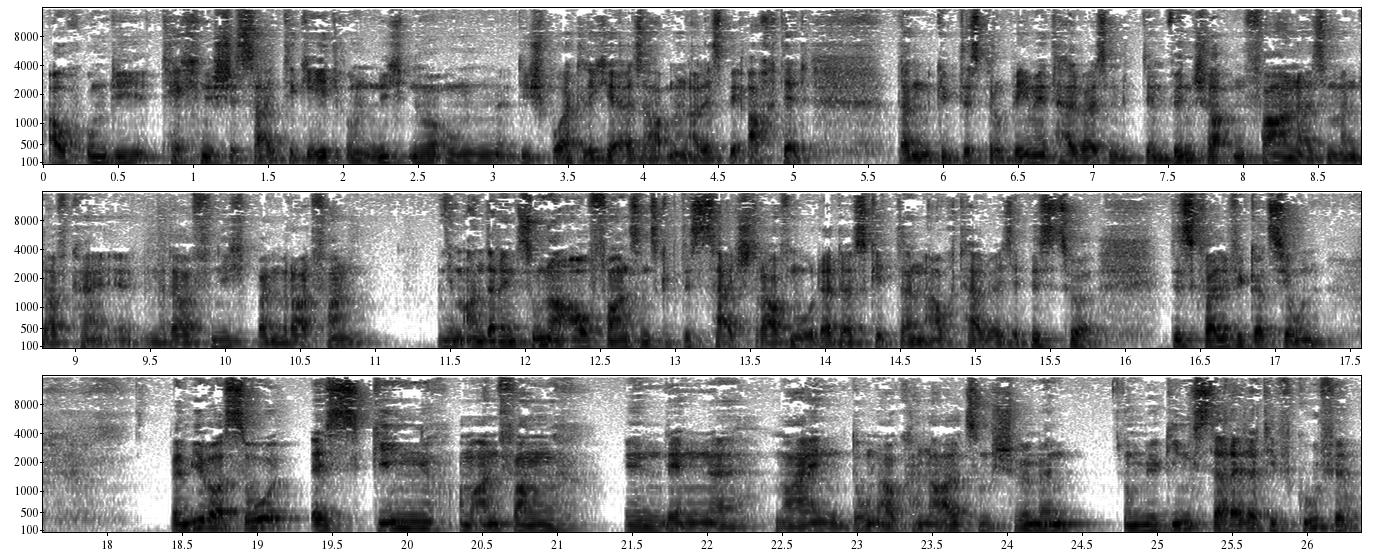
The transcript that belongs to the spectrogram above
auch um die technische Seite geht und nicht nur um die sportliche. Also hat man alles beachtet. Dann gibt es Probleme teilweise mit dem Windschattenfahren. Also man darf kein, man darf nicht beim Radfahren dem anderen zu nah auffahren, sonst gibt es Zeitstrafen oder das geht dann auch teilweise bis zur Disqualifikation. Bei mir war es so, es ging am Anfang in den äh, Main-Donau-Kanal zum Schwimmen und mir ging es da relativ gut für,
